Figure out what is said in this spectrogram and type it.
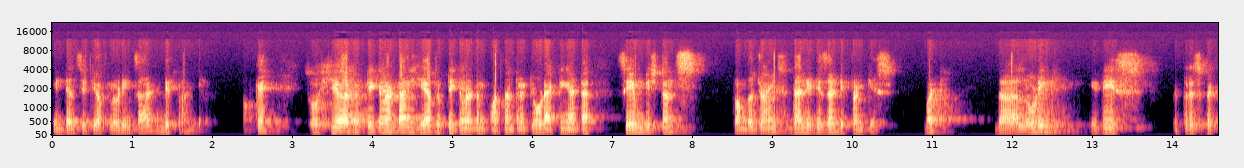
intensity of loadings are different. Okay so here 50 kilonewton here 50 kilonewton concentrate load acting at a same distance from the joints then it is a different case but the loading it is with respect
